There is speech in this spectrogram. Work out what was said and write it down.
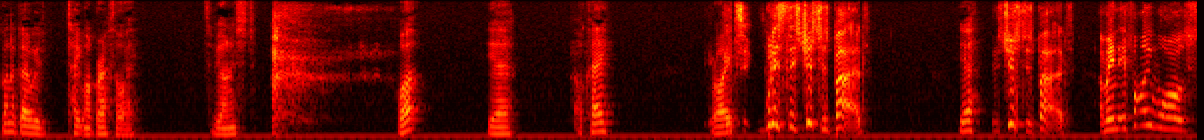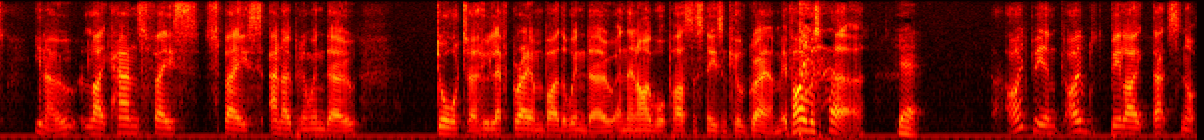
gonna go with "Take My Breath Away." To be honest, what? Yeah, okay, right. It's, well, it's, it's just as bad. Yeah, It's just as bad. I mean, if I was, you know, like hands, face, space, and open a window, daughter who left Graham by the window, and then I walked past and sneezed and killed Graham. If I was her, yeah. I'd be, in, I'd be like, that's not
